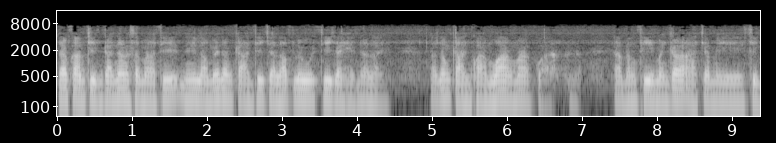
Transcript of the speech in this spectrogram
แล้วความจริงการนั่งสมาธินี้เราไม่ต้องการที่จะรับรู้ที่จะเห็นอะไร เราต้องการความว่างมากกว่าแต่บางทีมันก็อาจจะมีสิ่ง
